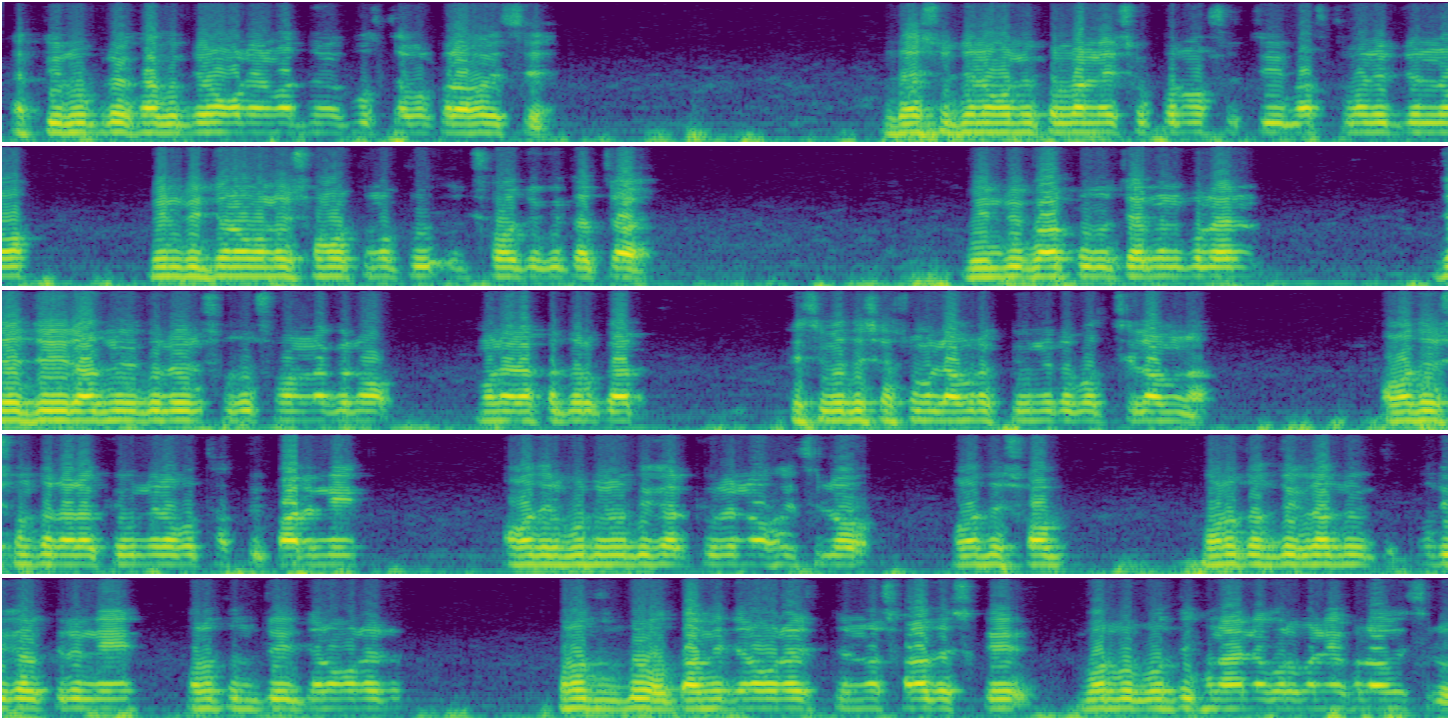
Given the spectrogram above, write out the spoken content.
একটি রূপরেখা জনগণের মাধ্যমে উপস্থাপন করা হয়েছে। দেশ ও জনগণের কল্যাণে এসব কর্মসূচি বাস্তবায়নের জন্য বিএনপি জনগণের সমর্থন সহযোগিতা চায়। বিএনপি ভারপ্রাপ্ত চেয়ারম্যান বলেন যে যে রাজনৈতিক দলের সদস্য হন না কেন মনে রাখা দরকার। ফেসিবাদী শাসনমূল্যে আমরা কেউ নিরাপদ ছিলাম না। আমাদের সন্তানেরা কেউ নিরাপদ থাকতে পারেনি। আমাদের ভোটের অধিকার কেড়ে নেওয়া হয়েছিল। আমাদের সব গণতান্ত্রিক রাজনৈতিক অধিকার কেড়ে নিয়ে গণতন্ত্রী জনগণের গণতন্ত্র কামী জনগণের জন্য সারা দেশকে বর্বরপন্থী খানায় নগর বানিয়ে ফেলা হয়েছিল।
